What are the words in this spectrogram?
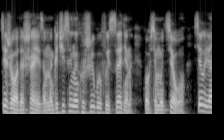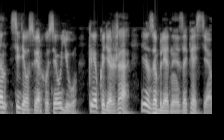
Тяжело дыша из-за многочисленных ушибов и ссадин по всему телу, Сяо Ян сидел сверху Сяо Ю, крепко держа ее за бледные запястья.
